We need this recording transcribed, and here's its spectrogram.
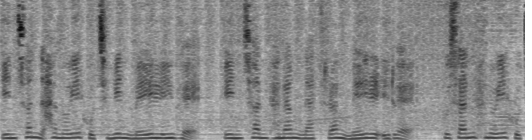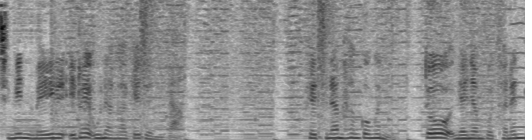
인천 하노이 호치민 매일 2회, 인천 다낭 나트랑 매일 1회, 부산 하노이 호치민 매일 1회 운항하게 된다. 베트남 항공은 또 내년부터는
